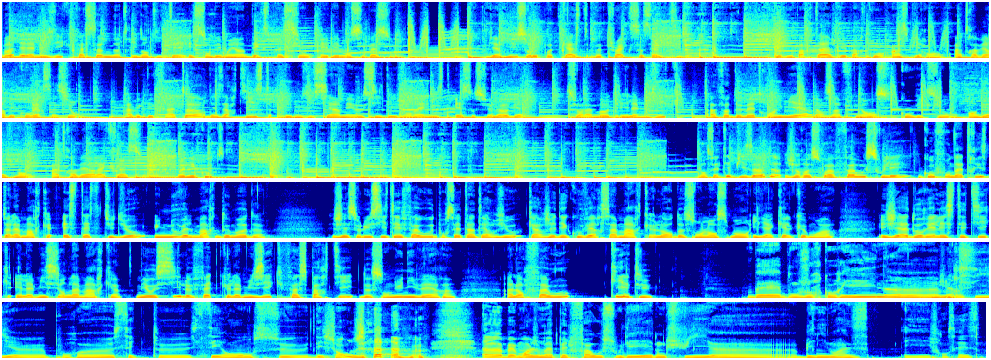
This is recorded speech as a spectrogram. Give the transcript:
mode et la musique façonnent notre identité et sont des moyens d'expression et d'émancipation. Bienvenue sur le podcast The Track Society. Je vous partage des parcours inspirants à travers des conversations avec des créateurs, des artistes, des musiciens mais aussi des journalistes et sociologues sur la mode et la musique afin de mettre en lumière leurs influences, convictions, engagements à travers la création. Bonne écoute Dans cet épisode, je reçois Faou Soulé, cofondatrice de la marque Esthète Studio, une nouvelle marque de mode. J'ai sollicité Faou pour cette interview car j'ai découvert sa marque lors de son lancement il y a quelques mois et j'ai adoré l'esthétique et la mission de la marque, mais aussi le fait que la musique fasse partie de son univers. Alors Faou, qui es-tu? Ben, bonjour Corinne, euh, merci euh, pour euh, cette séance d'échange. ben, moi je m'appelle Faou Soulé, donc je suis béninoise et française.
